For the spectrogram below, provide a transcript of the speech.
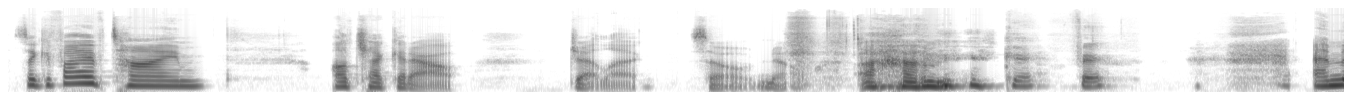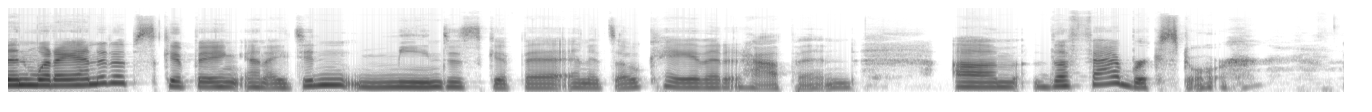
it's like if I have time, I'll check it out. Jet lag. So no. Um, okay, fair. And then what I ended up skipping, and I didn't mean to skip it, and it's okay that it happened, um, the fabric store.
